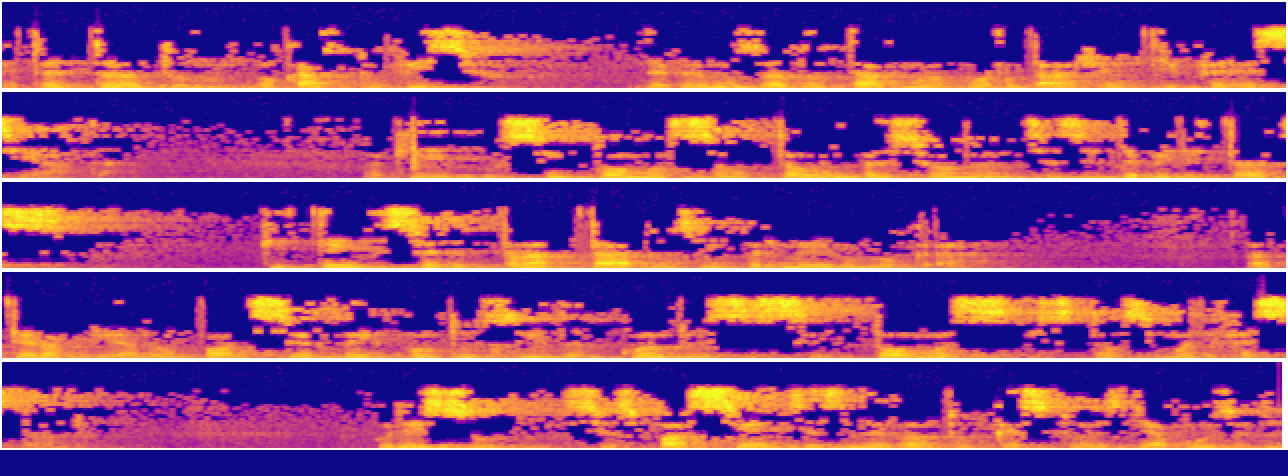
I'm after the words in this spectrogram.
Entretanto, no caso do vício, devemos adotar uma abordagem diferenciada. Aqui, os sintomas são tão impressionantes e debilitantes que têm de ser tratados em primeiro lugar. A terapia não pode ser bem conduzida quando esses sintomas estão se manifestando. Por isso, se os pacientes levantam questões de abuso de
